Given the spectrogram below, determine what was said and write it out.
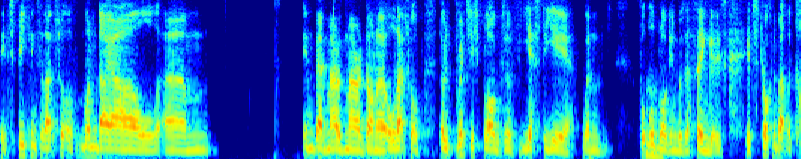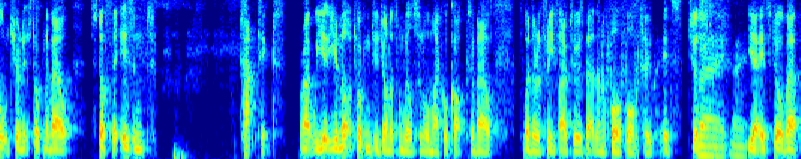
it's speaking to that sort of Mundial, um, in bed with Maradona, all that sort of those British blogs of yesteryear when football mm. blogging was a thing. It's it's talking about the culture and it's talking about stuff that isn't tactics, right? Well, you're not talking to Jonathan Wilson or Michael Cox about whether a three-five-two is better than a four-four-two. It's just right, right. yeah, it's still about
